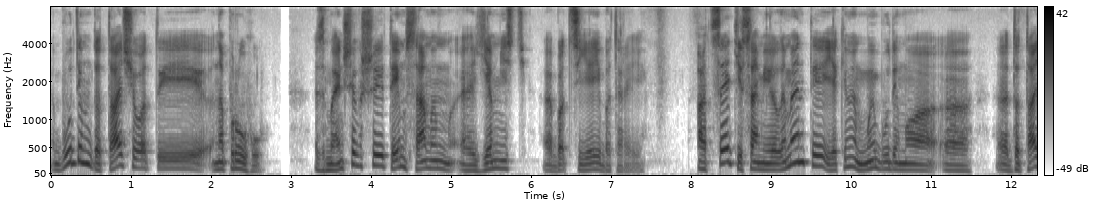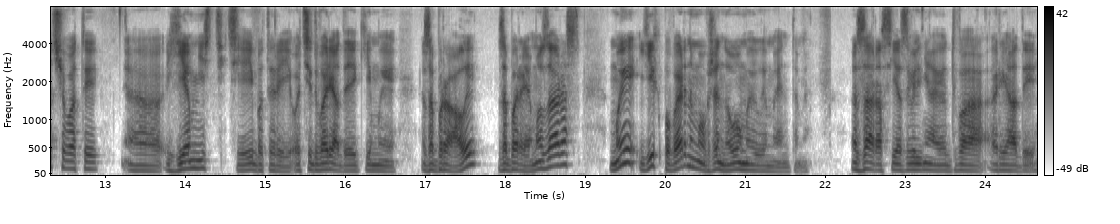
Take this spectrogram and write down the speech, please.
будемо дотачувати напругу, зменшивши тим самим е, ємність е, цієї батареї. А це ті самі елементи, якими ми будемо е, е, дотачувати е, ємність цієї батареї. Оці два ряди, які ми забрали, заберемо зараз, ми їх повернемо вже новими елементами. Зараз я звільняю два ряди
